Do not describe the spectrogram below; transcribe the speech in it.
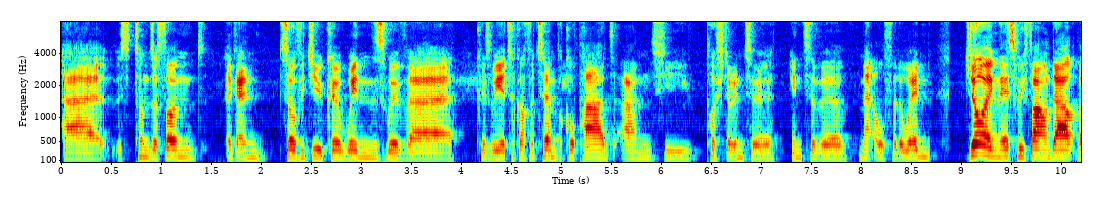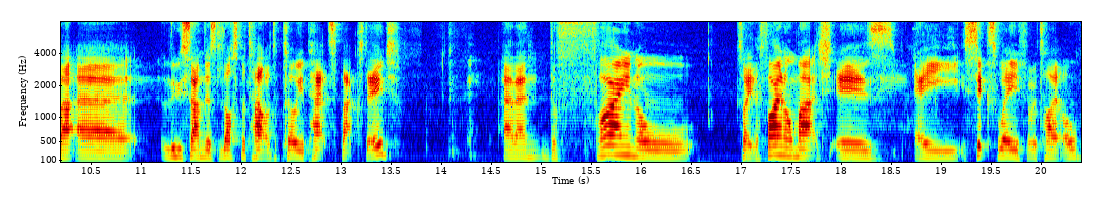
Uh, it's tons of fun. Again, Sophie Duker wins with because Rhea took off a turnbuckle pad and she pushed her into into the metal for the win. During this, we found out that uh, Lou Sanders lost the title to Chloe Petts backstage, and then the final, sorry, the final match is a six way for the title.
